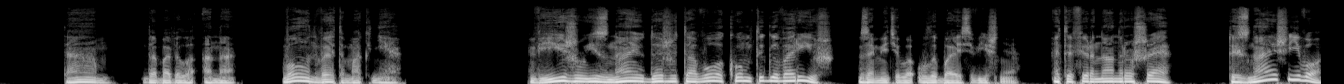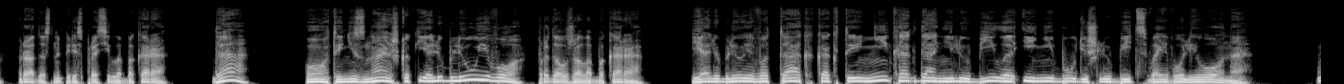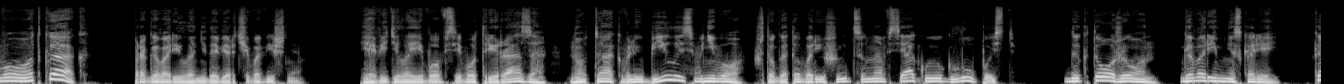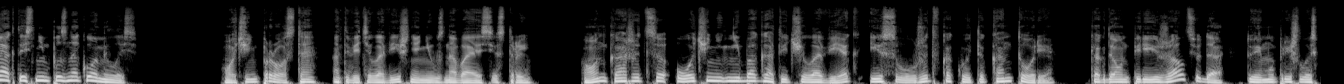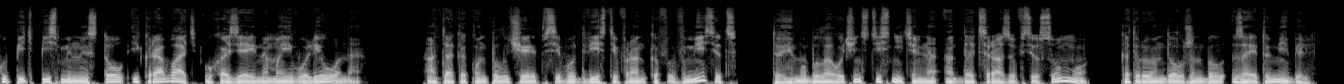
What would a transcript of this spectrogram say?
Там, — добавила она, — вон в этом окне. «Вижу и знаю даже того, о ком ты говоришь», — заметила, улыбаясь Вишня. «Это Фернан Роше». «Ты знаешь его?» — радостно переспросила Бакара. «Да». «О, ты не знаешь, как я люблю его», — продолжала Бакара. «Я люблю его так, как ты никогда не любила и не будешь любить своего Леона». «Вот как?» — проговорила недоверчиво Вишня. Я видела его всего три раза, но так влюбилась в него, что готова решиться на всякую глупость. Да кто же он? Говори мне скорей. Как ты с ним познакомилась? Очень просто, ответила Вишня, не узнавая сестры. Он, кажется, очень небогатый человек и служит в какой-то конторе. Когда он переезжал сюда, то ему пришлось купить письменный стол и кровать у хозяина моего Леона. А так как он получает всего 200 франков в месяц, то ему было очень стеснительно отдать сразу всю сумму, которую он должен был за эту мебель.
